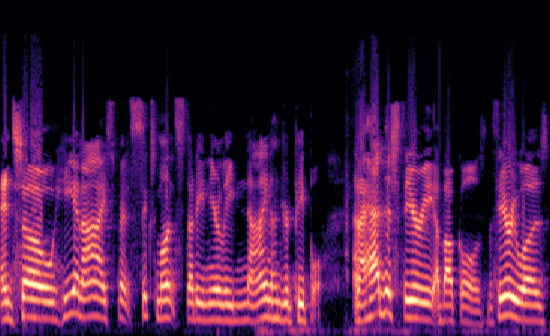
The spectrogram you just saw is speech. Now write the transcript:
and so he and I spent six months studying nearly 900 people, and I had this theory about goals. The theory was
